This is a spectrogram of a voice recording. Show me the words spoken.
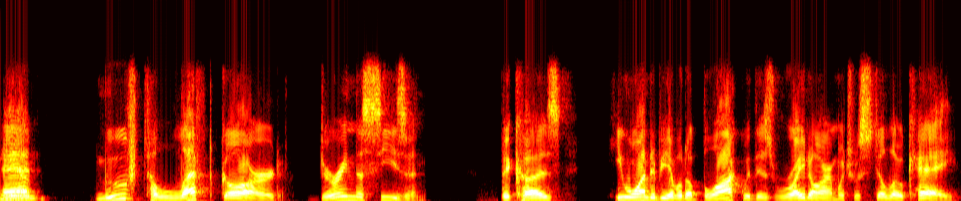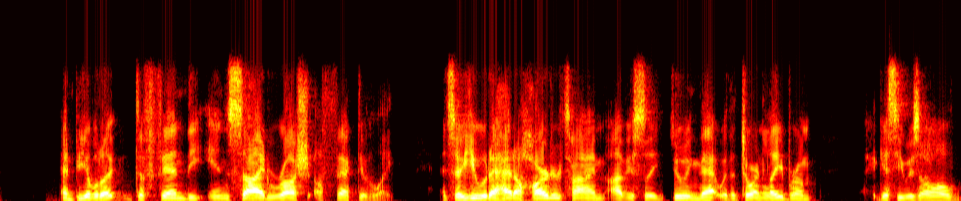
and yep. moved to left guard during the season because he wanted to be able to block with his right arm, which was still okay, and be able to defend the inside rush effectively. And so he would have had a harder time, obviously, doing that with a torn labrum. I guess he was all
